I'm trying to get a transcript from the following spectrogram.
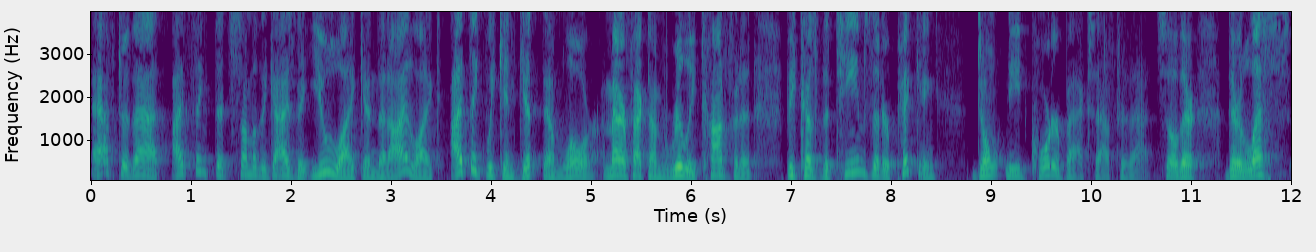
after that, I think that some of the guys that you like and that I like, I think we can get them lower. A matter of fact, I'm really confident because the teams that are picking don't need quarterbacks after that. So they're they're less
